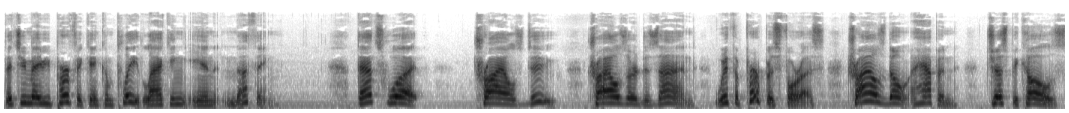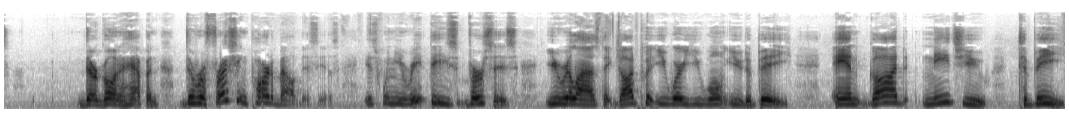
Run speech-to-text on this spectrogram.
that you may be perfect and complete, lacking in nothing. That's what trials do. Trials are designed with a purpose for us. Trials don't happen just because they're going to happen. The refreshing part about this is is when you read these verses, you realize that God put you where you want you to be, and God needs you to be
